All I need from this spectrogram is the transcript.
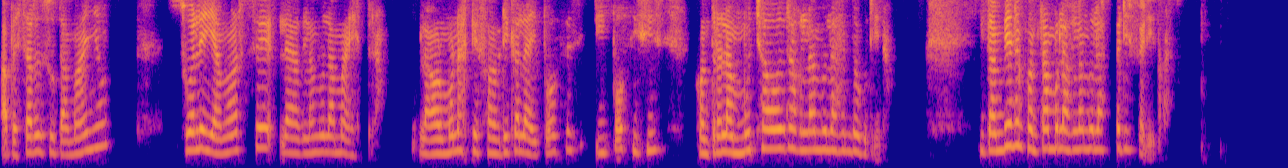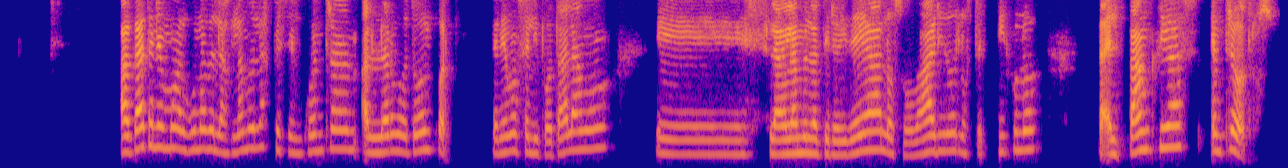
A pesar de su tamaño, suele llamarse la glándula maestra. Las hormonas que fabrica la hipófisis, controlan muchas otras glándulas endocrinas. Y también encontramos las glándulas periféricas. Acá tenemos algunas de las glándulas que se encuentran a lo largo de todo el cuerpo. Tenemos el hipotálamo, eh, la glándula tiroidea, los ovarios, los testículos, el páncreas, entre otros.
